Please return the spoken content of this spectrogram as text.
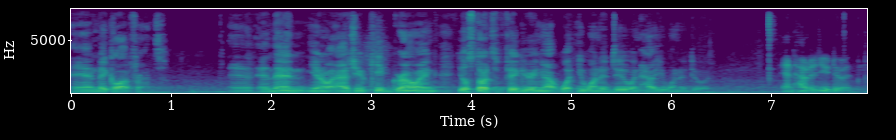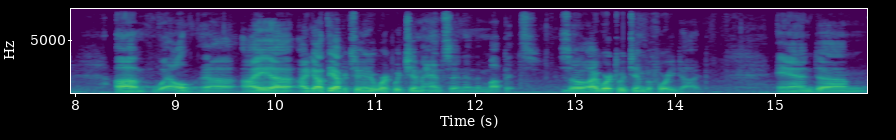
and make a lot of friends. And, and then, you know, as you keep growing, you'll start figuring out what you want to do and how you want to do it. And how did you do it? Um, well, uh, I, uh, I got the opportunity to work with Jim Henson and the Muppets. So I worked with Jim before he died. And um,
